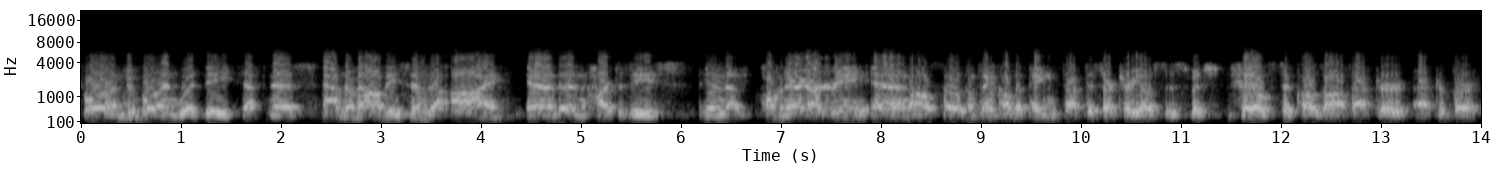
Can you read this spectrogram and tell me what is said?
for a newborn would be deafness, abnormalities in the eye, and then heart disease in the pulmonary artery and also something called the patent ductus arteriosus, which to close off after, after birth.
